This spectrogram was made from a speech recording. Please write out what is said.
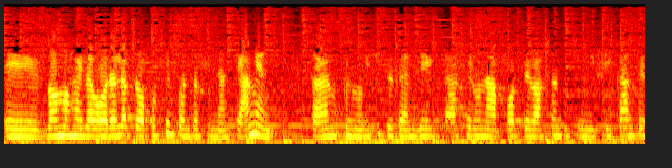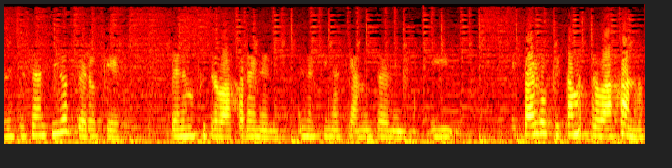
eh, vamos a elaborar la propuesta en cuanto a financiamiento. Sabemos que el municipio tendría que hacer un aporte bastante significante en ese sentido, pero que tenemos que trabajar en el, en el financiamiento del mismo. Y es algo que estamos trabajando,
